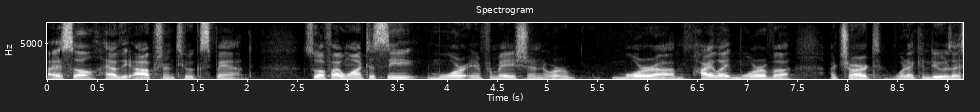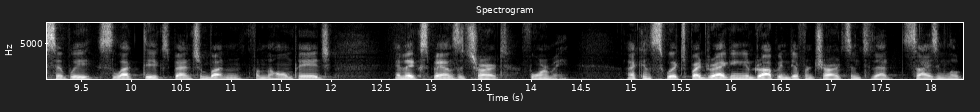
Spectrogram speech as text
I also have the option to expand. So if I want to see more information or more um, highlight more of a, a chart, what I can do is I simply select the expansion button from the home page and it expands the chart for me. I can switch by dragging and dropping different charts into that sizing look,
